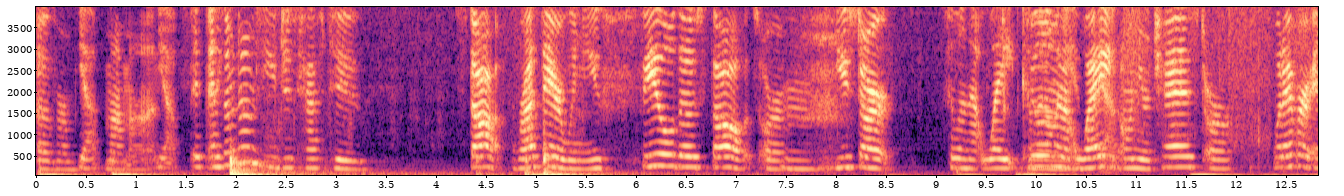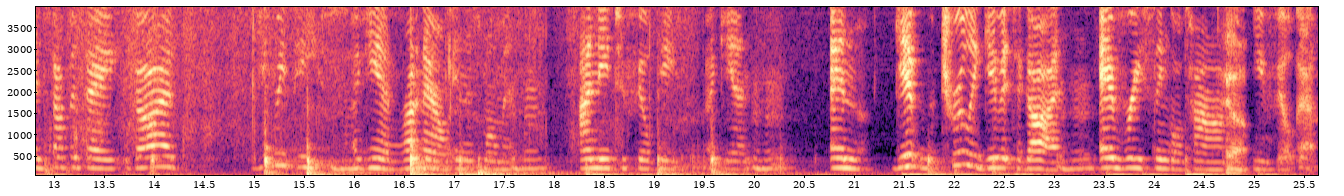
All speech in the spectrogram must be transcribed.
over Yeah. my mind. yeah it's And sometimes you just have to stop right there when you feel those thoughts or Mhm. you start feeling that weight coming feeling on that you. weight yeah. on your chest or whatever and stop and say, God, give me peace Mhm. again right now in this moment. Mhm. I need to feel peace again. Mhm. And give truly give it to God Mhm. every single time Yeah. you feel that.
